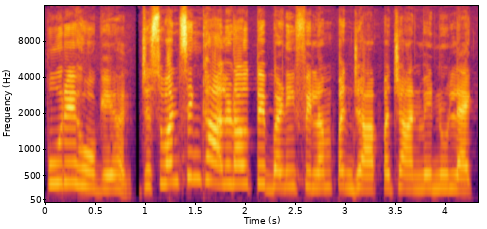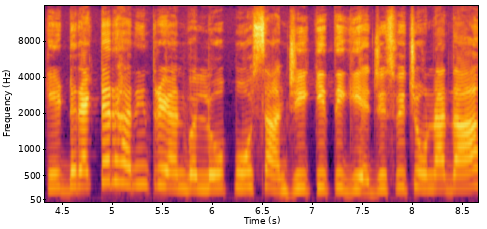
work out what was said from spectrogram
ਪੂਰੇ ਹੋ ਗਏ ਹਨ। ਜਸਵੰਤ ਸਿੰਘ ਖਾਲੜਾ ਉੱਤੇ ਬਣੀ ਫਿਲਮ ਪੰਜਾਬ 95 ਨੂੰ ਲੈ ਕੇ ਡਾਇਰੈਕਟਰ ਹਰੀ ਤ੍ਰਿਅਨ ਵੱਲੋਂ ਪੋਸਟ ਸਾਂਝੀ ਕੀਤੀ ਗਈ ਹੈ, ਜਿਸ ਵਿੱਚ ਉਹਨਾਂ ਦਾ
